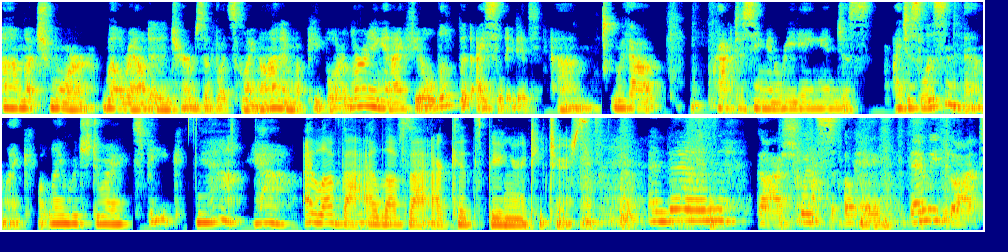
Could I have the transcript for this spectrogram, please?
uh, much more well-rounded in terms of what's going on and what people are learning, and I feel a little bit isolated um, without practicing and reading and just. I just listen to them. Like, what language do I speak? Yeah. Yeah. I love that. I love that. Our kids being our teachers. And then, gosh, what's okay? Then we've got,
